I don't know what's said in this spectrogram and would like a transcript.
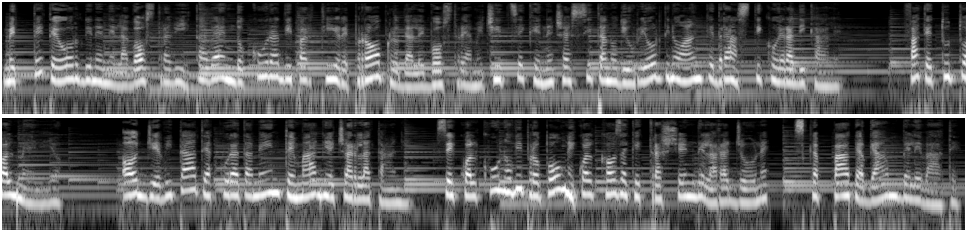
Mettete ordine nella vostra vita avendo cura di partire proprio dalle vostre amicizie che necessitano di un riordino anche drastico e radicale. Fate tutto al meglio. Oggi evitate accuratamente maghi e ciarlatani, se qualcuno vi propone qualcosa che trascende la ragione, scappate a gambe levate.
